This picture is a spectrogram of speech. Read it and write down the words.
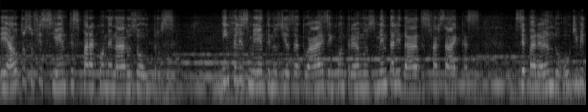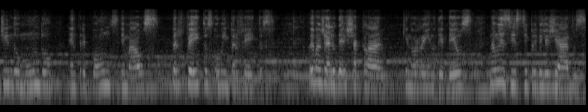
e autossuficientes para condenar os outros. Infelizmente, nos dias atuais, encontramos mentalidades farsaicas, separando ou dividindo o mundo entre bons e maus, perfeitos ou imperfeitos. O Evangelho deixa claro que no reino de Deus não existem privilegiados.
